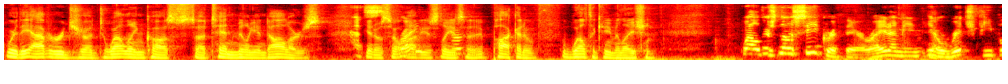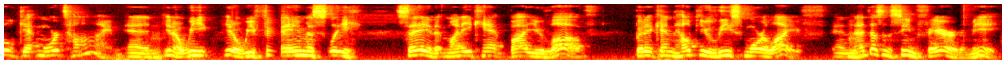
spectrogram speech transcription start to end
where the average uh, dwelling costs uh, ten million dollars, you know, so right? obviously it's a pocket of wealth accumulation. Well, there's no secret there, right? I mean, you yeah. know, rich people get more time, and mm-hmm. you know, we, you know, we famously say that money can't buy you love, but it can help you lease more life, and mm-hmm. that doesn't seem fair to me.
